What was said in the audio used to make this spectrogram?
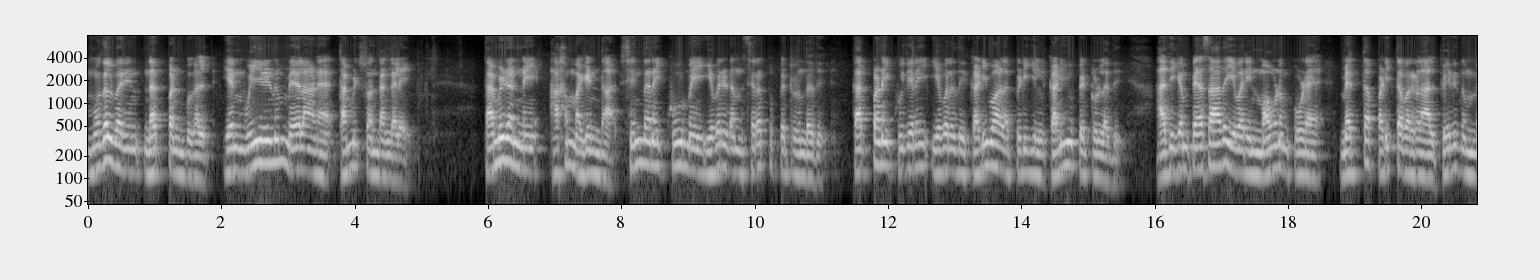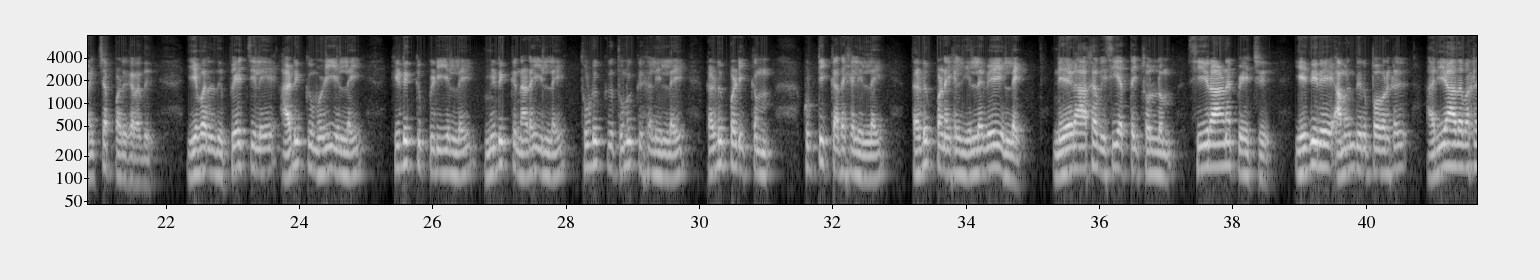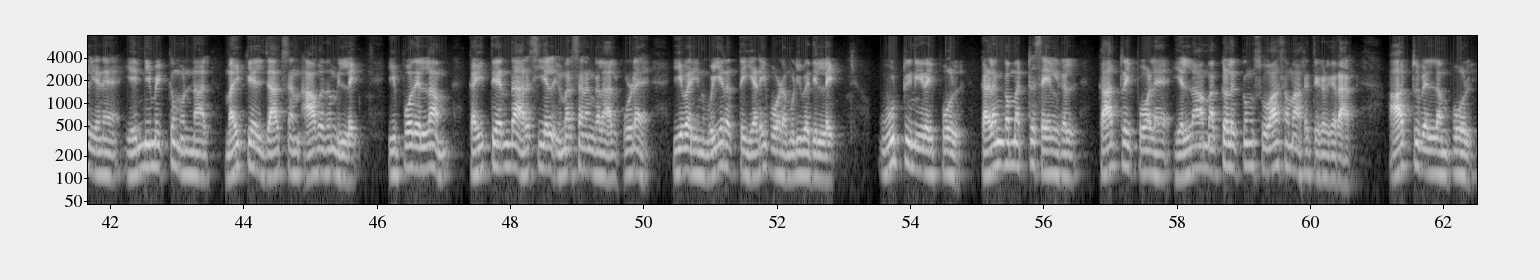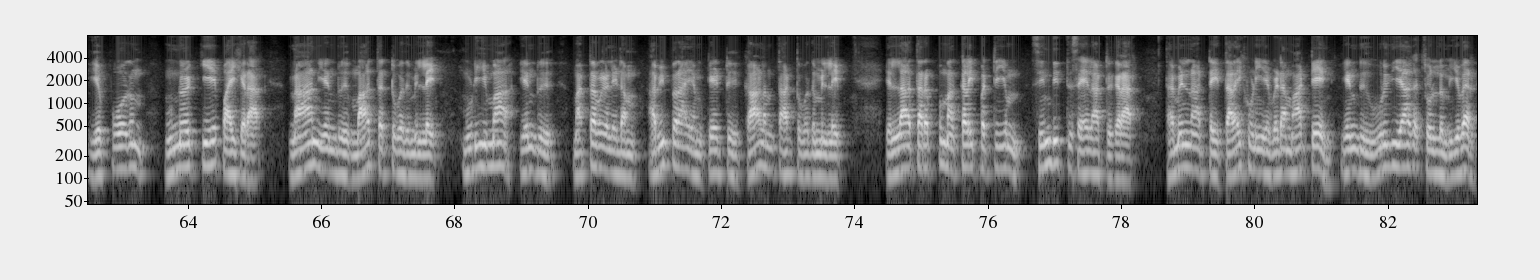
முதல்வரின் நற்பண்புகள் என் உயிரினும் மேலான தமிழ் சொந்தங்களே. தமிழன்னை அகம் மகிழ்ந்தாள் சிந்தனை கூர்மை இவரிடம் சிறப்பு பெற்றிருந்தது? கற்பனை குதிரை இவரது கடிவாள பிடியில் கனிவு பெற்றுள்ளது? அதிகம் பேசாத இவரின் மௌனம் கூட மெத்த படித்தவர்களால் பெரிதும் மெச்சப்படுகிறது. இவரது பேச்சிலே அடுக்கு மொழி இல்லை கிடுக்கு பிடியில்லை மிடுக்கு நடையில்லை துடுக்கு துணுக்குகள் இல்லை கடுப்படிக்கும் குட்டி கதைகள் இல்லை தடுப்பணைகள் இல்லவே இல்லை. நேராக விஷயத்தை சொல்லும் சீரான பேச்சு எதிரே அமர்ந்திருப்பவர்கள் அறியாதவர்கள் என எண்ணிமைக்கு முன்னால் மைக்கேல் ஜாக்சன் ஆவதும் இல்லை. இப்போதெல்லாம் கைத்தேர்ந்த அரசியல் விமர்சனங்களால் கூட இவரின் உயரத்தை எடை போட முடிவதில்லை. ஊற்று நீரைப் போல் களங்கமற்ற செயல்கள் காற்றைப் போல எல்லா மக்களுக்கும் சுவாசமாக திகழ்கிறார். ஆற்று வெள்ளம் போல் எப்போதும் முன்னோக்கியே பாய்கிறார். நான் என்று மாத்தட்டுவதுமில்லை முடியுமா என்று மற்றவர்களிடம் அபிப்பிராயம் கேட்டு காலம் தாட்டுவதுமில்லை எல்லா தரப்பு மக்களை பற்றியும் சிந்தித்து செயலாற்றுகிறார். தமிழ்நாட்டை தலைகுனிய விட மாட்டேன் என்று உறுதியாக சொல்லும் இவர்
